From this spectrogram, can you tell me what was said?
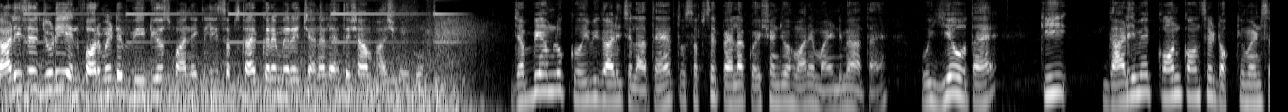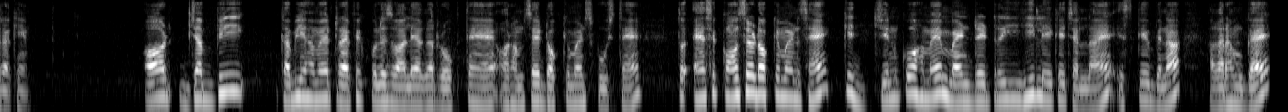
गाड़ी से जुड़ी इन्फॉर्मेटिव वीडियोस पाने के लिए सब्सक्राइब करें मेरे चैनल एहतशाम हाशमी को। जब भी हम लोग कोई भी गाड़ी चलाते हैं तो सबसे पहला क्वेश्चन जो हमारे माइंड में आता है, वो ये होता है कि गाड़ी में कौन कौन से डॉक्यूमेंट्स रखें। और जब भी कभी हमें ट्रैफ़िक पुलिस वाले अगर रोकते हैं और हमसे डॉक्यूमेंट्स पूछते हैं तो ऐसे कौन से डॉक्यूमेंट्स हैं कि जिनको हमें मैंडेटरी ही लेके चलना है, इसके बिना अगर हम गए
